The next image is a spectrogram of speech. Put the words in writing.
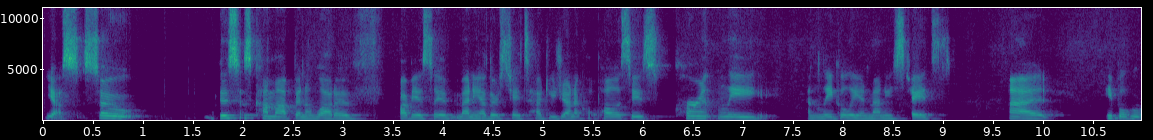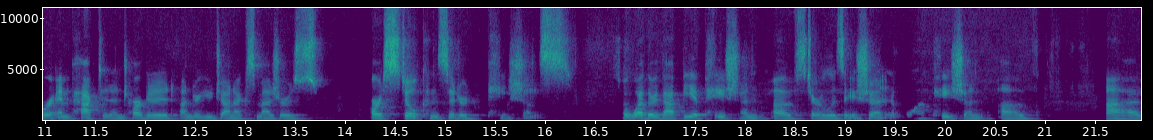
Yes. So this has come up in a lot of, obviously, many other states had eugenical policies. Currently and legally in many states, uh, people who were impacted and targeted under eugenics measures are still considered patients. So whether that be a patient of sterilization or a patient of uh,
